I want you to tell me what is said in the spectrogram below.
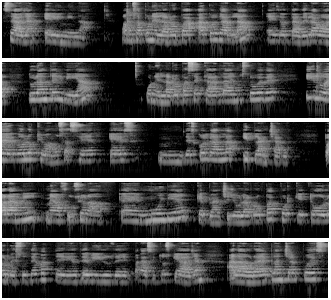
se hayan eliminado. Vamos a poner la ropa a colgarla y tratar de lavar durante el día, poner la ropa a secar, la de nuestro bebé y luego lo que vamos a hacer es mm, descolgarla y plancharla. Para mí me ha funcionado eh, muy bien que planche yo la ropa porque todos los restos de bacterias, de virus, de parásitos que hayan a la hora de planchar pues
